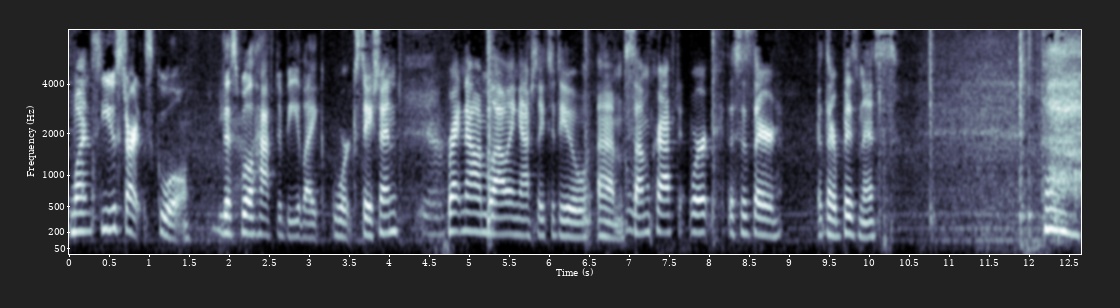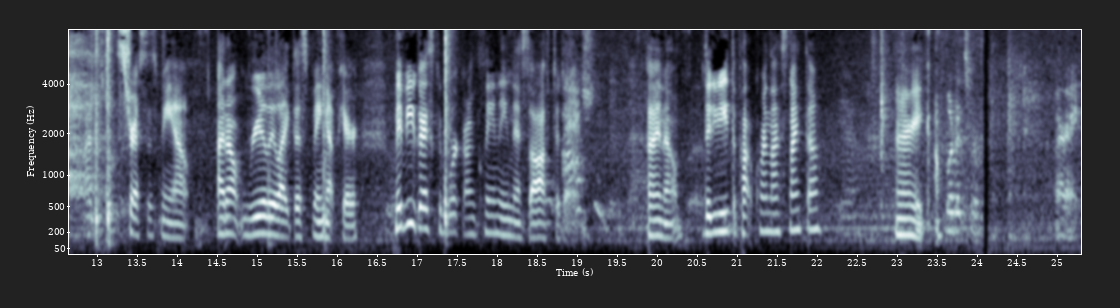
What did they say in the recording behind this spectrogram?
once you start school, this will have to be like workstation. Yeah. Right now, I'm allowing Ashley to do um, some craft work. This is their their business. Stresses me out. I don't really like this being up here. Maybe you guys could work on cleaning this off today. Ashley did that. I know. Did you eat the popcorn last night though? Yeah. There you go. But it's her. All right,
